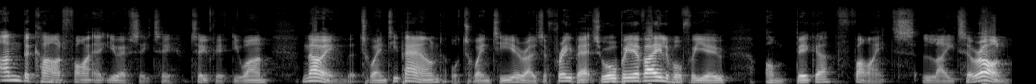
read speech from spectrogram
undercard fight at UFC 251, knowing that £20 or 20 euros of free bets will be available for you on bigger fights later on.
